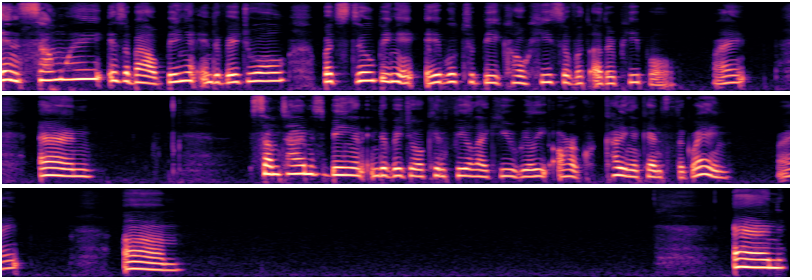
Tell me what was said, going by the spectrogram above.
in some way is about being an individual, but still being able to be cohesive with other people, right? And sometimes being an individual can feel like you really are cutting against the grain, right? Um, and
